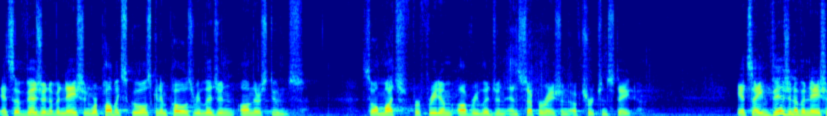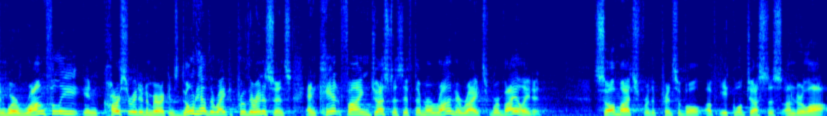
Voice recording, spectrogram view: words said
It's a vision of a nation where public schools can impose religion on their students. So much for freedom of religion and separation of church and state. It's a vision of a nation where wrongfully incarcerated Americans don't have the right to prove their innocence and can't find justice if their Miranda rights were violated. So much for the principle of equal justice under law.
